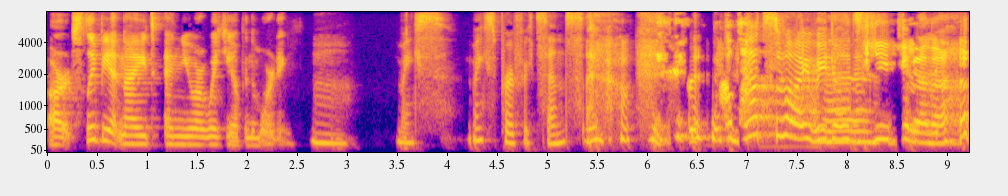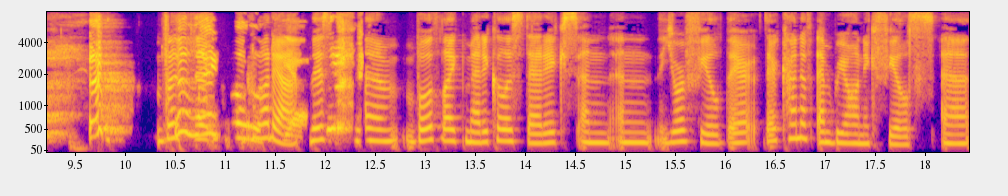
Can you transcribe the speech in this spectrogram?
are sleepy at night and you are waking up in the morning. Mm, makes makes perfect sense. that's why we yeah. don't sleep, Helena. But like, Claudia, yeah. this um, both like medical aesthetics and and your field, they're they're kind of embryonic fields. Uh,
